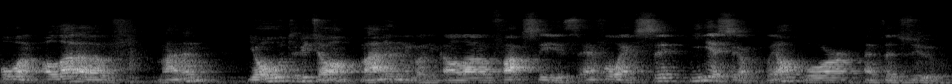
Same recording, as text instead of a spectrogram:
5번 a lot of 많은 여우들이죠. 많은 거니까 a lot of foxes, F-O-X-E-S가 붙고요. were at the zoo.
